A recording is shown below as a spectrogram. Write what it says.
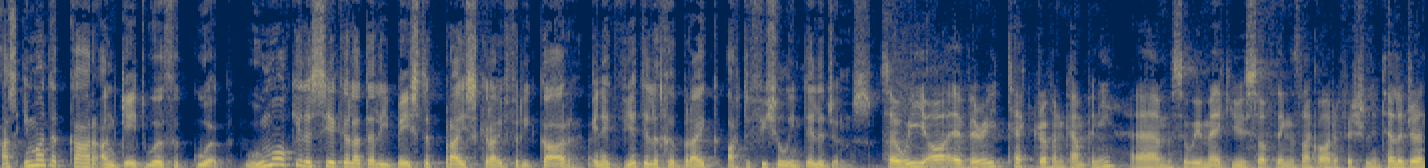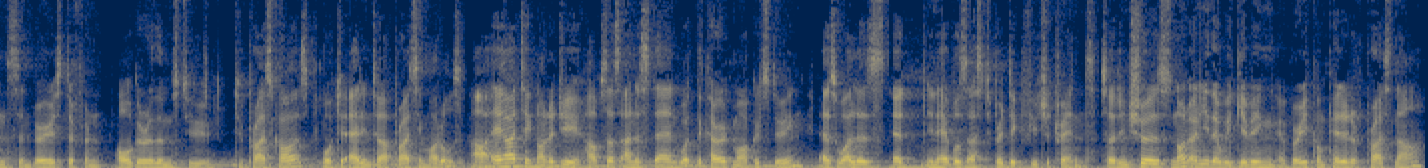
As iemand 'n kar aan Getworth gekoop, hoe maak jy seker dat hulle die beste prys kry vir die kar en ek weet julle gebruik artificial intelligence. So we are a very tech driven company. Um so we make use of things like artificial intelligence and various different algorithms to to price cars or to add into our pricing models. Our AI technology helps us understand what the current market's doing as well as it enables us to predict future trends. So it ensures not only that we're giving a very competitive price now,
